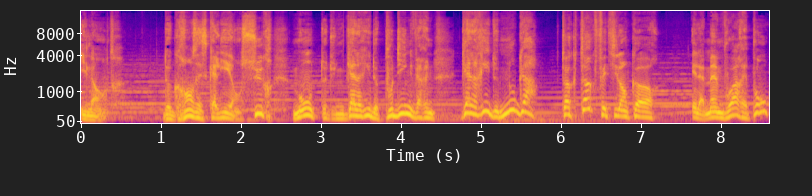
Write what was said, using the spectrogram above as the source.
Il entre. De grands escaliers en sucre montent d'une galerie de pudding vers une galerie de nougat. Toc toc, fait-il encore et la même voix répond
